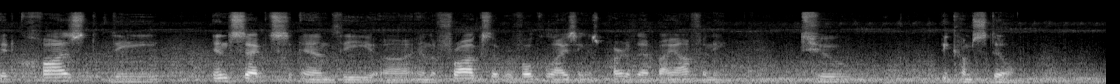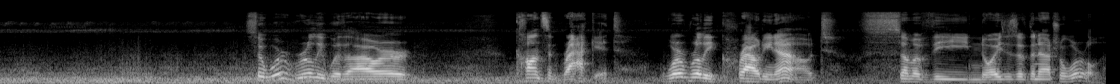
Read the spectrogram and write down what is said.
It caused the insects and the uh, and the frogs that were vocalizing as part of that biophony to become still. So we're really with our constant racket, we're really crowding out some of the noises of the natural world.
